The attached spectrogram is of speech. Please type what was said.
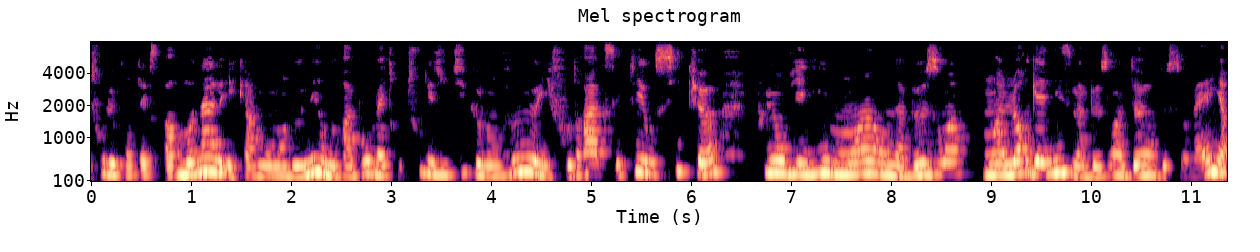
tout le contexte hormonal et qu'à un moment donné, on aura beau mettre tous les outils que l'on veut, il faudra accepter aussi que plus on vieillit, moins on a besoin, moins l'organisme a besoin d'heures de sommeil,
